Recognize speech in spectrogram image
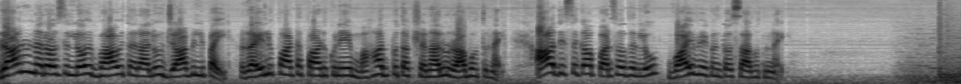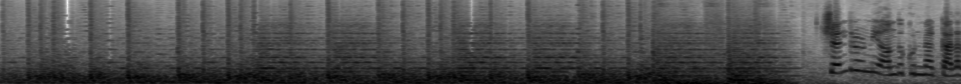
రానున్న రోజుల్లో భావితరాలు జాబిలిపై రైలు పాట పాడుకునే మహాద్భుత క్షణాలు రాబోతున్నాయి. ఆ దిశగా పరిశోధనలు వాయువేగంతో సాగుతున్నాయి. చంద్రుణ్ణి అందుకున్న కళ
